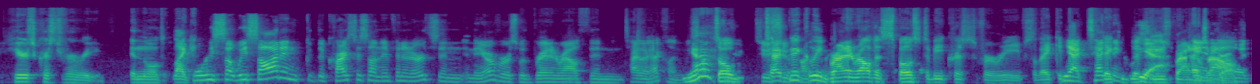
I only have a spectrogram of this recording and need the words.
here's Christopher Reeve in the multi- like, Well, we saw we saw it in the Crisis on Infinite Earths in, in the Arrowverse with Brandon Routh and Tyler Hoechlin. We Yeah. So two- two technically, Brandon Routh is supposed to be Christopher Reeve, so they could yeah, they could technically, just Yeah. use Brandon technically, Routh. but,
